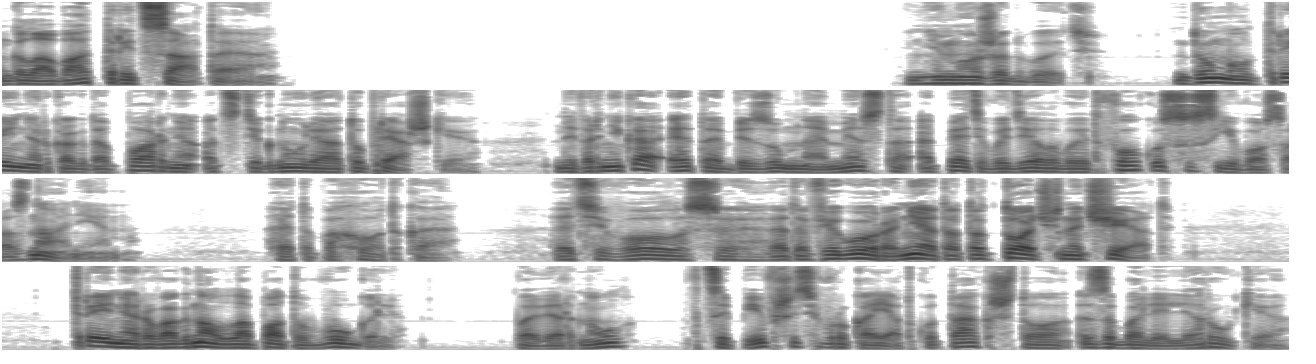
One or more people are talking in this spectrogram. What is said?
Глава 30. «Не может быть», — думал тренер, когда парня отстегнули от упряжки. Наверняка это безумное место опять выделывает фокусы с его сознанием. «Это походка. Эти волосы, эта фигура. Нет, это точно Чет!» Тренер вогнал лопату в уголь. Повернул, вцепившись в рукоятку так, что заболели руки.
